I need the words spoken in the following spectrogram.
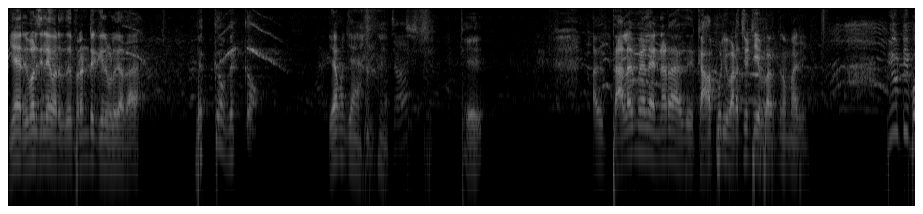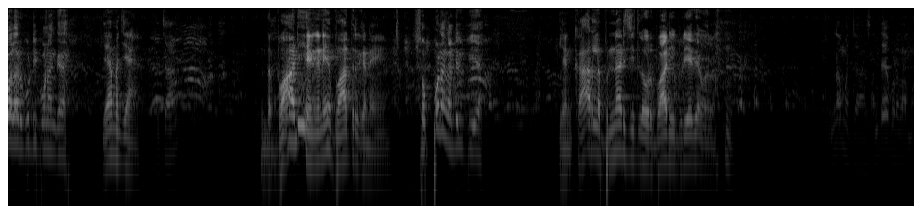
ஏன் ரிவர்ஸ்லேயே வருது? ஃப்ரண்ட்டு கீழ் விழுகாதா? வெக்கம் வெக்கம். ஏன் மச்சான்? மச்சான். டேய். அது தலைமையில என்னடா அது காப்புடி வடச்சட்டியை பறக்கிற மாதிரி. பியூட்டி பார்லர் கூட்டி போனாங்க. ஏன் மச்சான்? இந்த பாடி எங்கனே பார்த்துருக்கனே. சொப்பனை கண்டிருப்பிய என் காரில் பின்னாடி சீட்டில் ஒரு பாடி இப்படியே தான் வரும். என்ன மச்சான்? சந்தேகப்படலாமா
